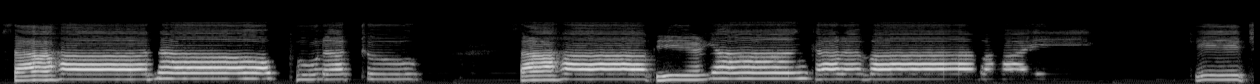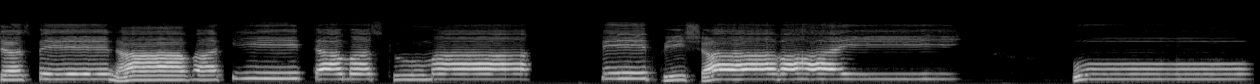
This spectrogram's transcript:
Sahana Punaktu Sahaviryang Karavavahai Tejasvinavadhitamastuma Vidvishavahai Om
